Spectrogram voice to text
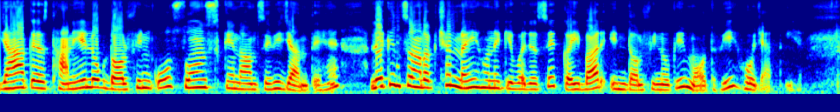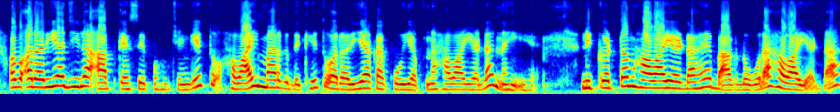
यहाँ के स्थानीय लोग डॉल्फिन को सोन्स के नाम से भी जानते हैं, लेकिन संरक्षण नहीं होने की वजह से कई बार इन डॉल्फिनों की मौत भी हो जाती है। अब अररिया जिला आप कैसे पहुँचेंगे? तो हवाई मार्ग देखें तो अररिया का कोई अपना हवाई अड्डा नहीं है। निकटतम हवाई अड्डा है बागडोगरा हवाई अड्डा,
